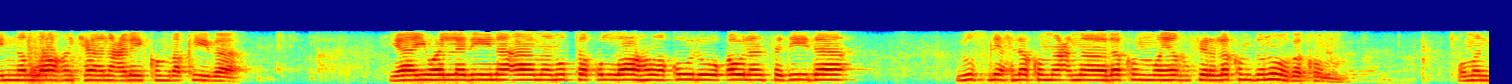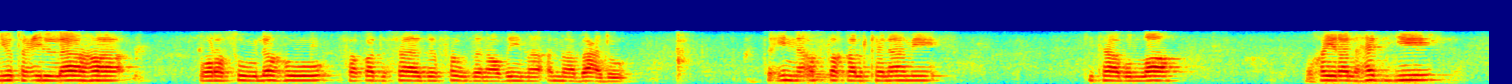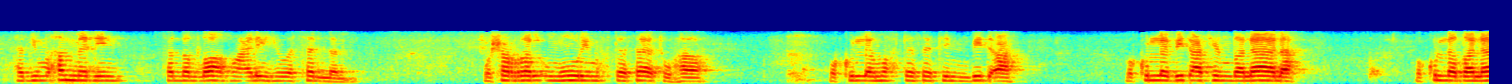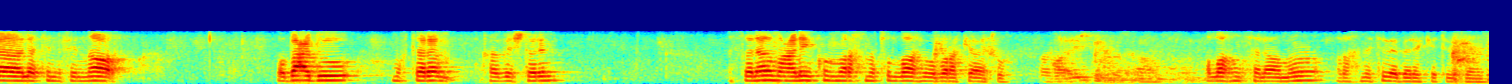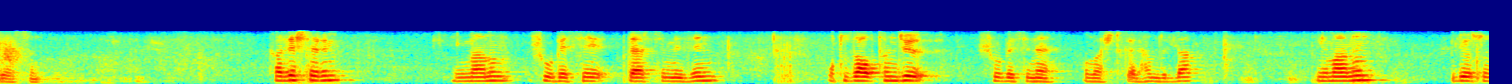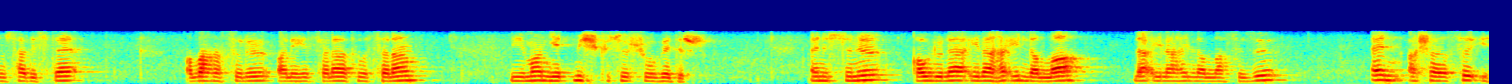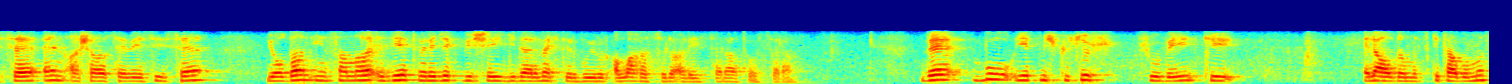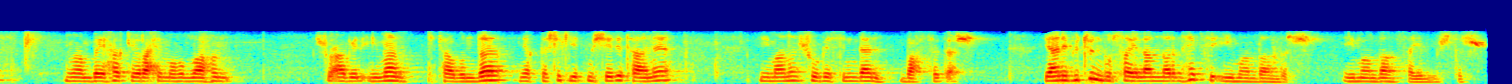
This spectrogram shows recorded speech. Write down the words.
إن الله كان عليكم رقيبا. يا أيها الذين آمنوا اتقوا الله وقولوا قولا سديدا. يصلح لكم أعمالكم ويغفر لكم ذنوبكم. ومن يطع الله ورسوله فقد فاز فوزا عظيما. أما بعد فإن أصدق الكلام كتاب الله وخير الهدي هدي محمد صلى الله عليه وسلم وشر الأمور محدثاتها وكل محدثة بدعة وكل بدعة ضلالة وكل ضلالة في النار. وبعد محترم Esselamu Aleyküm ve Rahmetullahi ve Berekatuh Allah'ın selamı, rahmeti ve bereketi üzerinize olsun. Kardeşlerim, imanın şubesi dersimizin 36. şubesine ulaştık elhamdülillah. İmanın biliyorsunuz hadiste Allah Resulü aleyhissalatu vesselam iman 70 küsür şubedir. En üstünü kavlu la ilahe illallah la ilahe illallah sözü en aşağısı ise en aşağı seviyesi ise yoldan insanlara eziyet verecek bir şeyi gidermektir buyurur Allah Resulü aleyhissalatu vesselam. Ve bu 70 küsür şubeyi ki ele aldığımız kitabımız İmam Beyhaki Rahimahullah'ın Şuabil İman kitabında yaklaşık 77 tane imanın şubesinden bahseder. Yani bütün bu sayılanların hepsi imandandır. İmandan sayılmıştır.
